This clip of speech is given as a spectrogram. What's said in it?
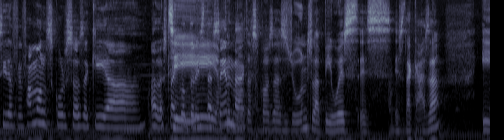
Sí, de fet, fa molts cursos aquí a, a l'Espai Sí, Culturista hem fet moltes coses junts. La Piu és, és, és de casa i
